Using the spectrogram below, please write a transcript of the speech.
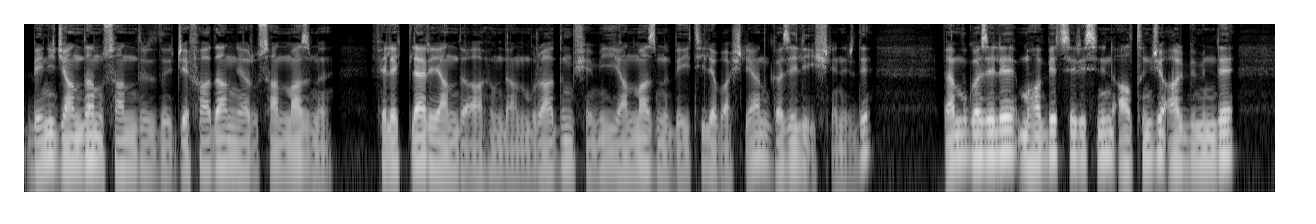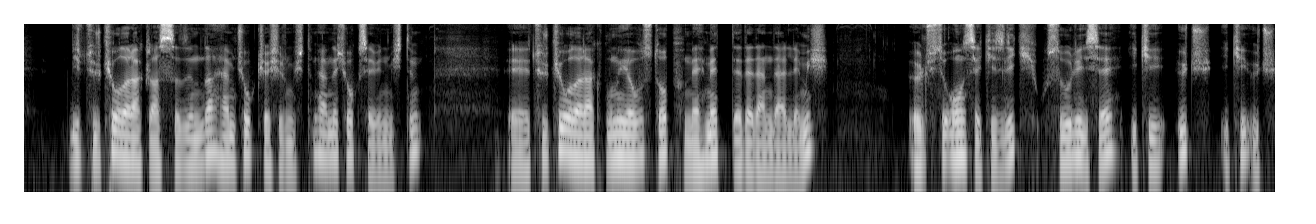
beni candan usandırdı, cefadan yar usanmaz mı, felekler yandı ahımdan, muradım şemi yanmaz mı beytiyle başlayan gazeli işlenirdi. Ben bu gazele Muhabbet serisinin 6. albümünde bir türkü olarak rastladığımda hem çok şaşırmıştım hem de çok sevinmiştim. E, türkü olarak bunu Yavuz Top Mehmet Dede'den derlemiş. Ölçüsü 18'lik, usulü ise 2-3-2-3.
